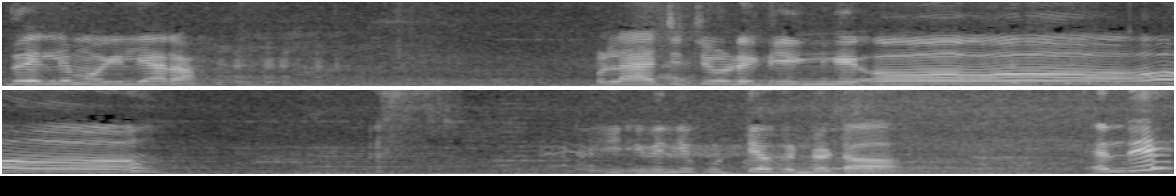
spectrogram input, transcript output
ഇത് വലിയ മൊയിലിയാറാ. ഉള്ള ആറ്റിറ്റ്യൂഡ് കിങ് ഓ ഓ, ഓ. ഇ- ഇവന്റെ കുട്ടിയൊക്കെ ഉണ്ട് കേട്ടോ. എന്ത്?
